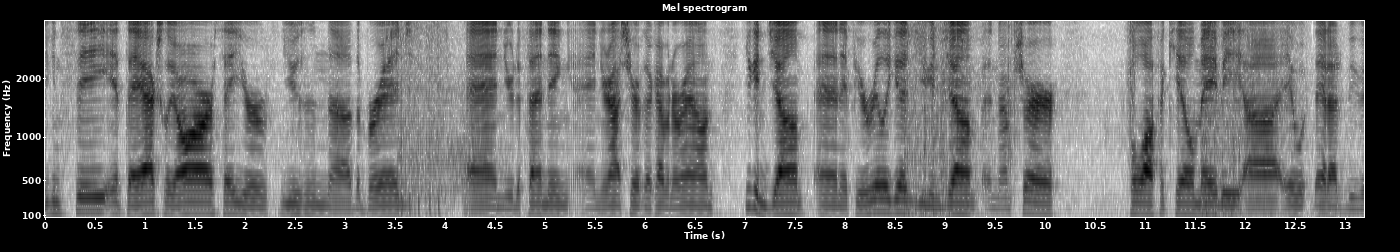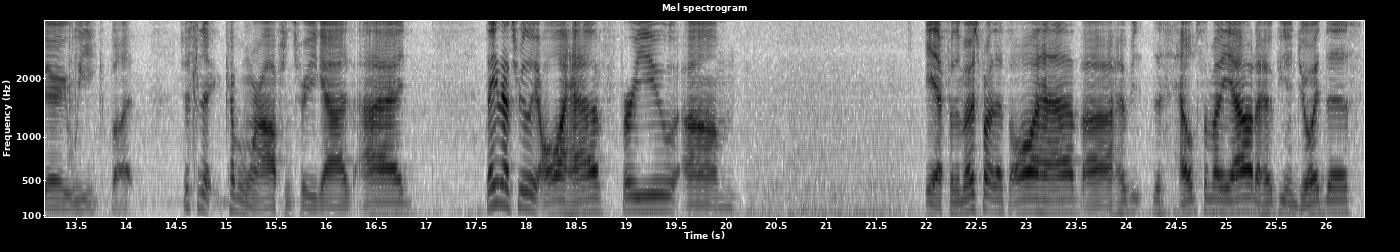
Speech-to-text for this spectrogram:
you can see if they actually are, say you're using uh, the bridge and you're defending and you're not sure if they're coming around, you can jump, and if you're really good, you can jump, and I'm sure pull off a kill maybe. Uh, it, they'd have to be very weak, but just a couple more options for you guys. I think that's really all I have for you. Um, yeah, for the most part, that's all I have. Uh, I hope this helped somebody out. I hope you enjoyed this.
